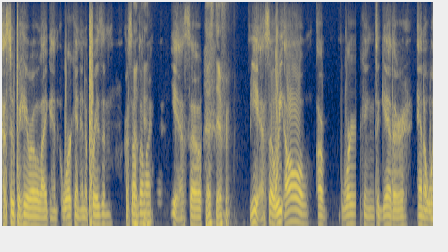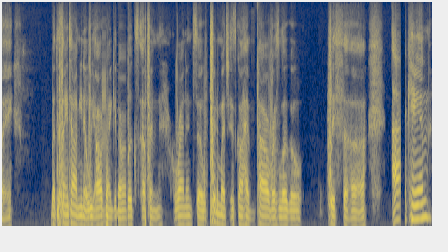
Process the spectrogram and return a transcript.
a superhero, like and working in a prison or something Okay. like that. Yeah. So That's different. yeah. So we all are working together in a way. But at the same time, you know, we are trying to get our books up and running. So pretty much it's going to have the Powerverse logo with the, uh, I can,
